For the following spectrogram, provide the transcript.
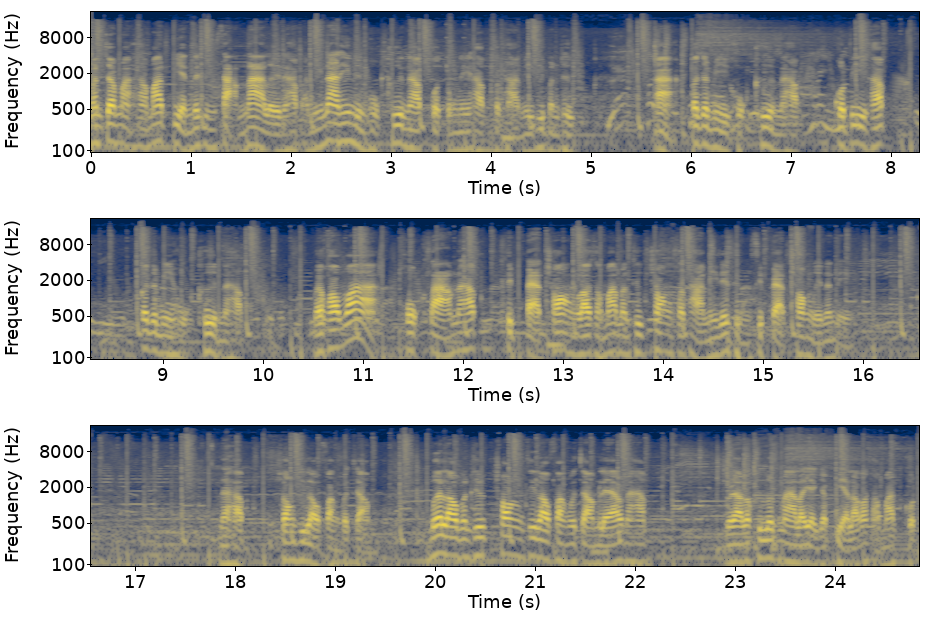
มันจะมาสามารถเปลี่ยนได้ถึง 3 หน้าเลยนะครับ อันนี้หน้าที่ 1 6ขึ้นนะครับ กดตรงนี้ครับ สถานีที่บันทึก อะก็จะมี6ขึ้นนะครับ กดไปอีกครับ ก็จะมี6ขึ้นนะครับหมายความว่า 63 นะครับ 18 ช่อง เราสามารถบันทึกช่องสถานีได้ถึง 18 ช่องเลยนั่นเองนะครับ ช่องที่เราฟังประจำเมื่อเราบันทึกช่องที่เราฟังประจำแล้วนะครับ เวลาเราขึ้นรถมาเราอยากจะเปลี่ยนเราก็สามารถกด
